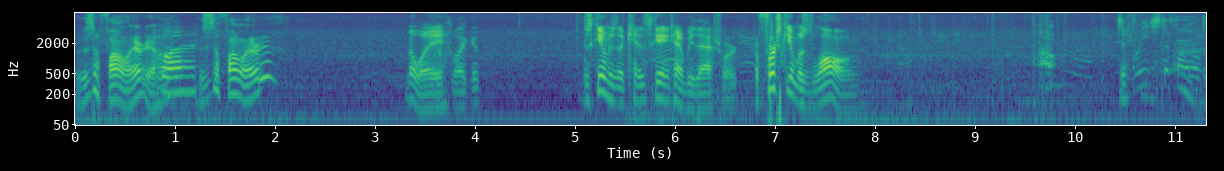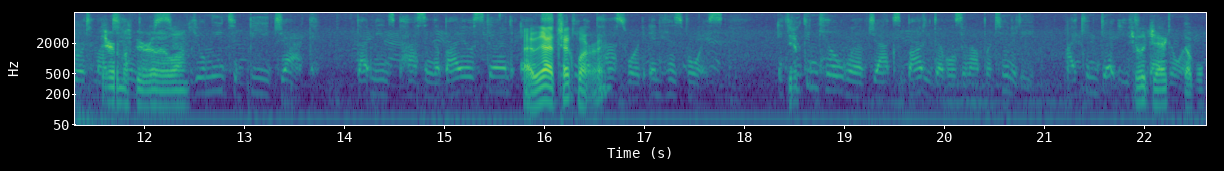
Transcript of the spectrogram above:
This is a final area, huh? What? Is this a final area? No way. Looks like it. This game is this game can't be that short. The first game was long. To breach the final door to my There must be really chambers, long. you'll need to be Jack. That means passing a bioscan and Alright, we got a checkpoint, right? password in his voice. If you can kill one of Jack's body doubles in opportunity, I can get you Kill Jack door. double.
